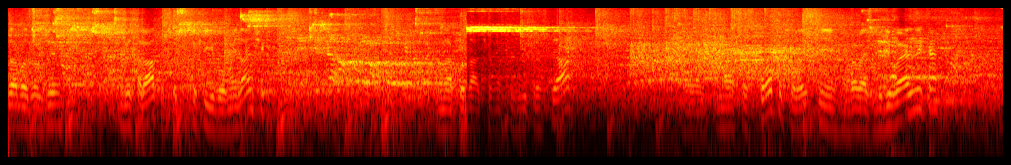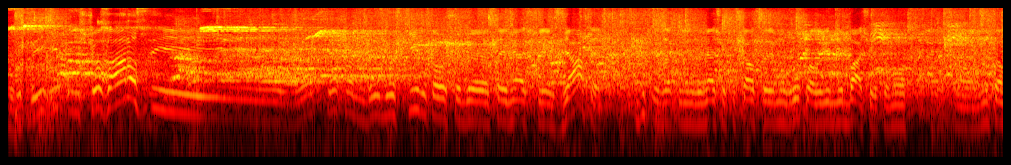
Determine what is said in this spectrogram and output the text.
треба завжди витирати, щоб сухий був майданчик. На подачу на Сергій Прешлях. Наше спорту, колишній гравець будівельника. І, що зараз? І Шефан був близький до того, щоб цей м'яч взяти. М'яч опускався йому в руку, але він не бачив, тому е, ну, там,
